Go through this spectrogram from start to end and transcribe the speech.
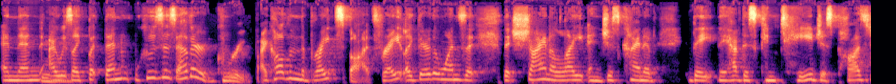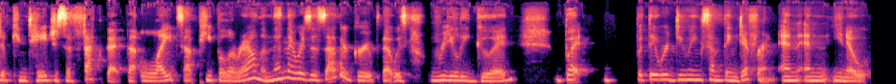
And then mm-hmm. I was mm-hmm. like, but then who's this other group? I call them the bright spots, right? Like they're the ones that that shine a light and just kind of they they have this contagious, positive, contagious effect that that lights up people around them. Then there was this other group that was really good, but but they were doing something different. And and you know,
